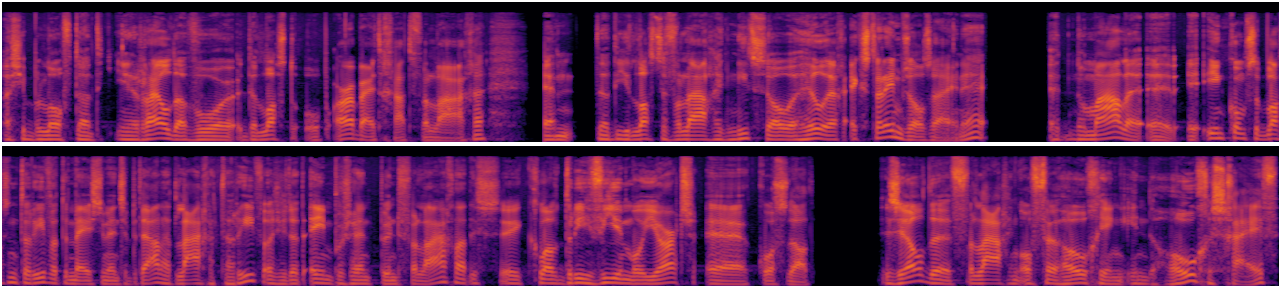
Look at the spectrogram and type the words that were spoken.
als je belooft dat je in ruil daarvoor de lasten op arbeid gaat verlagen. En dat die lastenverlaging niet zo heel erg extreem zal zijn. Hè? Het normale eh, inkomstenbelastingtarief, wat de meeste mensen betalen, het lage tarief, als je dat 1 procentpunt verlaagt, dat is, ik geloof, 3, 4 miljard kost dat. Dezelfde verlaging of verhoging in de hoge schijf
